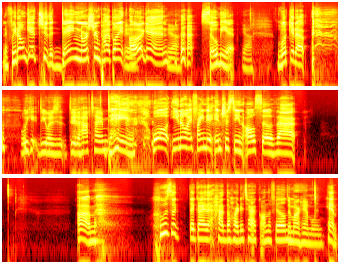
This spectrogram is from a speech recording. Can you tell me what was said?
And if we don't get to the dang Nord Stream pipeline Yeah. again, Yeah. so be it. Yeah. Look it up. We do you want to do the halftime? Dang. Well, you know, I find it interesting also that um who was the the guy that had the heart attack on the field? Damar Hamlin. Him.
